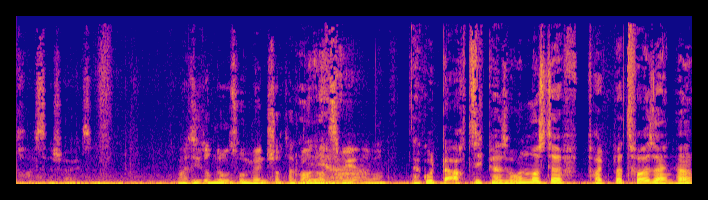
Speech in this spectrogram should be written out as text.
Krasse Scheiße. Man sieht doch nirgendwo Mensch, doch dann waren Ja. zwei, aber. Na gut, bei 80 Personen muss der Parkplatz voll sein, hä?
